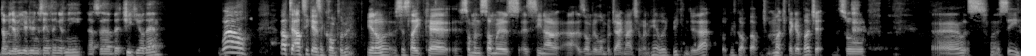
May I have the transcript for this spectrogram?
WWE, you're doing the same thing as me. That's a bit cheeky of them. Well, I'll, t- I'll take it as a compliment. You know, it's just like uh, someone somewhere has, has seen a, a, zombie lumberjack match and went, "Hey, look, we can do that, but we've got much, much bigger budget." So uh, let's let's see.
